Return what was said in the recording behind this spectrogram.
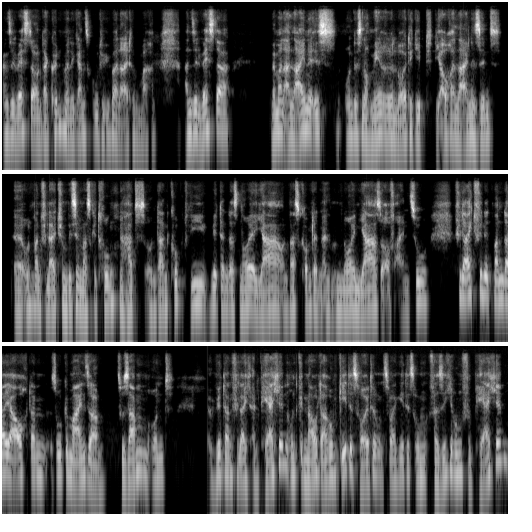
an Silvester, und da könnten wir eine ganz gute Überleitung machen. An Silvester, wenn man alleine ist und es noch mehrere Leute gibt, die auch alleine sind, äh, und man vielleicht schon ein bisschen was getrunken hat und dann guckt, wie wird denn das neue Jahr und was kommt denn im neuen Jahr so auf einen zu. Vielleicht findet man da ja auch dann so gemeinsam zusammen und wird dann vielleicht ein Pärchen und genau darum geht es heute und zwar geht es um Versicherung für Pärchen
